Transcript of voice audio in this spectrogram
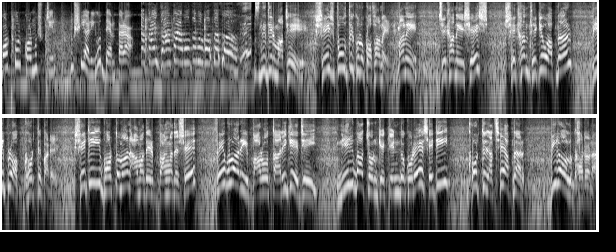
কঠোর কর্মসূচির হুঁশিয়ারিও দেন তারা। রাজনীতির মাঠে শেষ বলতে কোনো কথা নেই। মানে যেখানে শেষ, সেখান থেকেও আপনার বিপ্লব ঘটতে পারে। সেটি বর্তমান আমাদের বাংলাদেশে ফেব্রুয়ারি বারো তারিখে যেই নির্বাচনকে কেন্দ্র করে সেটি ঘটতে যাচ্ছে আপনার বিরল ঘটনা।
